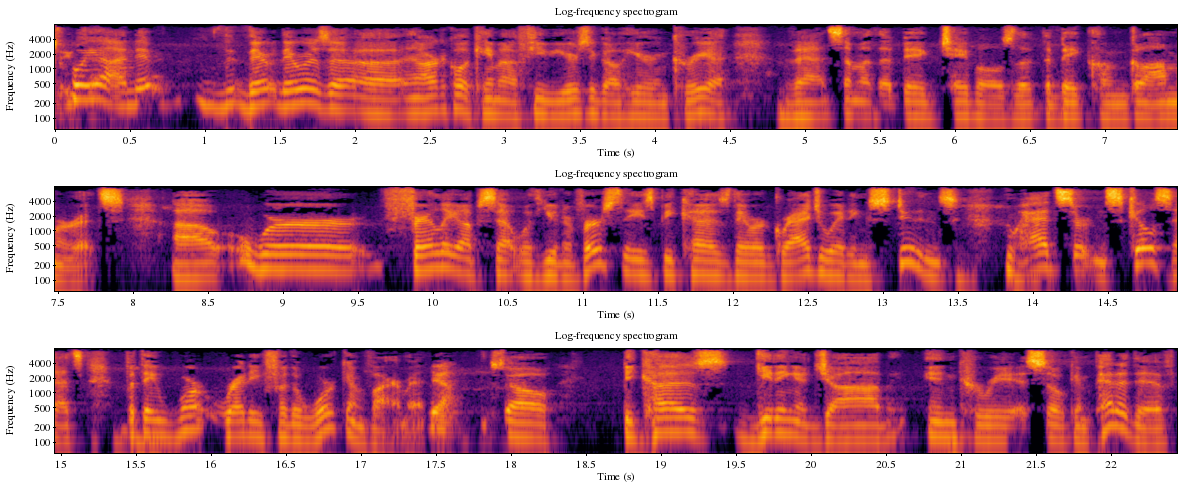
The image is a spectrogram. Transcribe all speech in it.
Exactly. Well, yeah, and there, there, there was a, uh, an article that came out a few years ago here in Korea that some of the big chaebols, the, the big conglomerates, uh, were fairly upset with universities because they were graduating students who had certain skill sets, but they weren't ready for the work environment. Yeah. So, because getting a job in Korea is so competitive,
